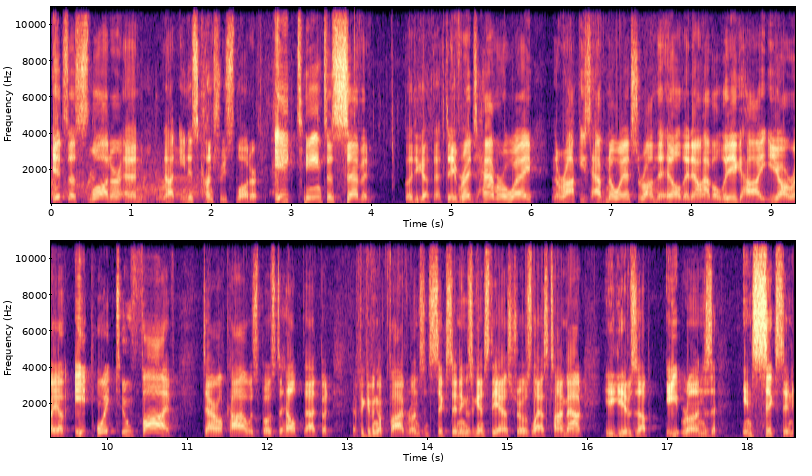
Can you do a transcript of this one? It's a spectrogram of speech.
It's a slaughter, and not Enos Country slaughter. 18 to seven. Glad you got that, Dave. Reds hammer away, and the Rockies have no answer on the hill. They now have a league-high ERA of 8.25. Darryl Kile was supposed to help that, but after giving up five runs in six innings against the Astros last time out, he gives up eight runs in six innings.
